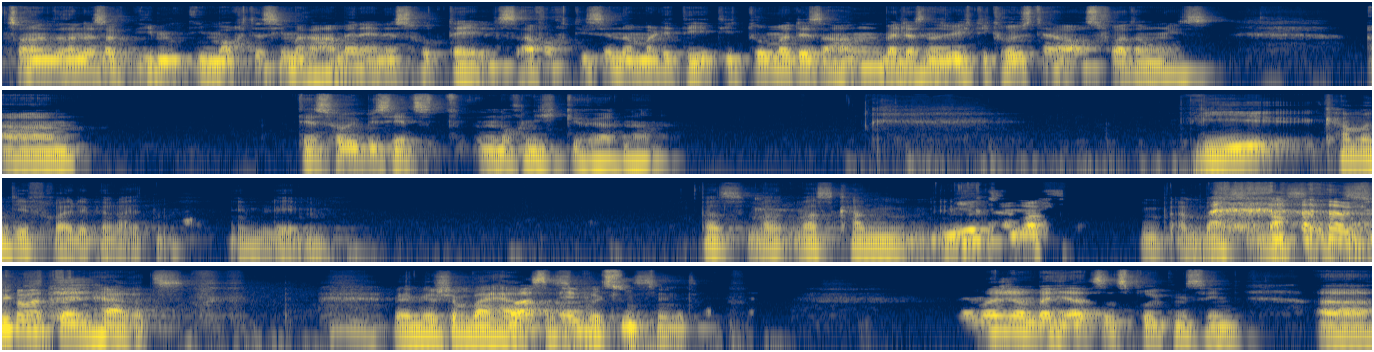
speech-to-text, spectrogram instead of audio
sondern er sagt, ich, ich mache das im Rahmen eines Hotels, einfach diese Normalität, ich tue mir das an, weil das natürlich die größte Herausforderung ist. Ähm, das habe ich bis jetzt noch nicht gehört. Ne? Wie kann man dir Freude bereiten im Leben? Was, was, was kann. Mir kann man. Was, was entzückt dein Herz? Wenn wir schon bei Herzensbrücken sind. Wenn wir schon bei Herzensbrücken sind. Äh,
